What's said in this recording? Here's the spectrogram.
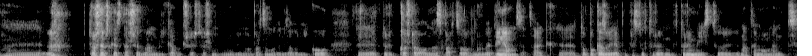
troszeczkę starszego Anglika, bo przecież też mówimy o bardzo młodym zawodniku, który kosztował nas bardzo grube pieniądze. Tak? To pokazuje po prostu, w którym, w którym miejscu na ten moment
